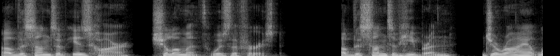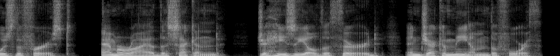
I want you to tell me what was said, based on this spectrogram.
Of the sons of Izhar, Shelomith was the first. Of the sons of Hebron, Jeriah was the first, Amariah the second, Jahaziel the third, and Jekameam the fourth.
